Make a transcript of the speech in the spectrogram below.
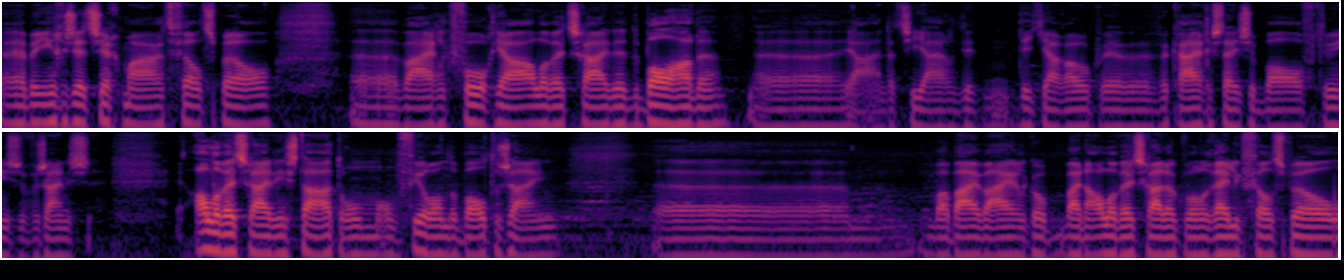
hebben ingezet, zeg maar, het veldspel. Uh, waar eigenlijk vorig jaar alle wedstrijden de bal hadden. Uh, ja, en dat zie je eigenlijk dit, dit jaar ook. We, we, krijgen steeds de bal. Of tenminste, we zijn alle wedstrijden in staat om, om veel aan de bal te zijn. Uh, waarbij we eigenlijk ook bijna alle wedstrijden ook wel een redelijk veldspel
